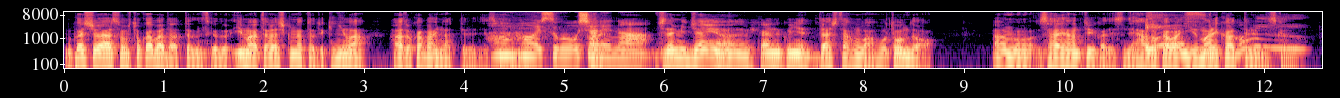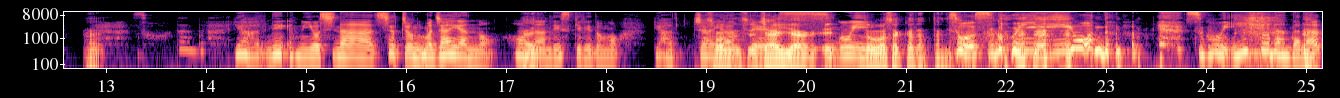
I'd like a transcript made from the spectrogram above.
昔はソフトカバーだったんですけど、今新しくなった時にはハードカバーになってるんですけども、はいはい。すごいおしゃれな。ちなみにジャイアン、光の国で出した本はほとんど、あの、再販というかですね、ハードカバーに生まれ変わってるんですけど、はい。いやね、あの吉田社長の、まあ、ジャイアンの本なんですけれども、い、や、ジャイアンってそうなんですよ。ジャイアン、すごいえ、童話作家だったんですよ。そう、すごいいい本だな。すごいいい人なんだなっ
